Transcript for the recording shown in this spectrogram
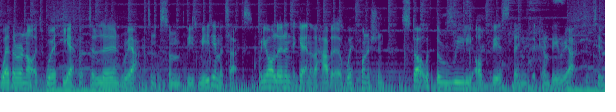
whether or not it's worth the effort to learn reacting to some of these medium attacks. When you're learning to get into the habit of whiff punishing, start with the really obvious things that can be reacted to.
